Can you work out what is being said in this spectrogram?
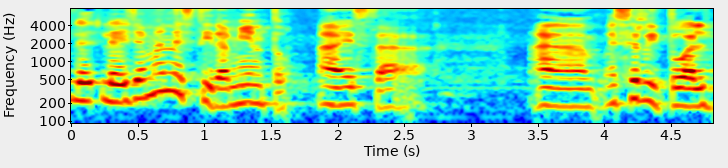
Le, llaman estiramiento a, esa, a ese ritual,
